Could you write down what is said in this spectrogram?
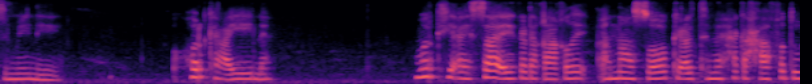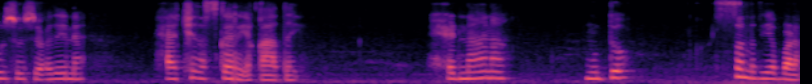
sameynayay. Horkacayeyna markii ay saa iga dhaqaaqday anaa soo kiciltimay xagga xaafadda u soo socdayna xaajada askari qaaday. Xidhnaana muddo sanad iyo badha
